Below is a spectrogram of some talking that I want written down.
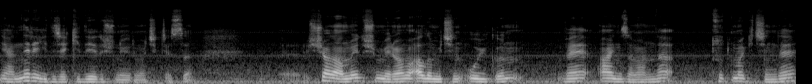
yani nereye gidecek ki diye düşünüyorum açıkçası. E, şu an almayı düşünmüyorum ama alım için uygun ve aynı zamanda tutmak için de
